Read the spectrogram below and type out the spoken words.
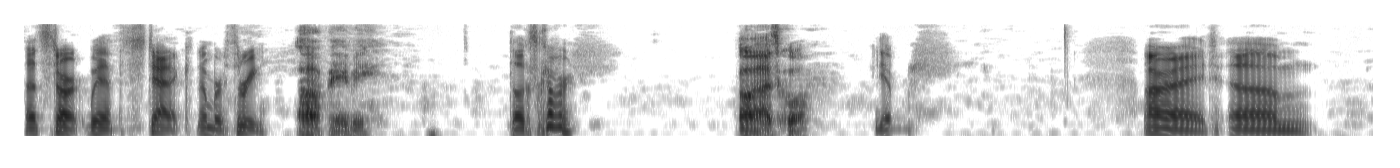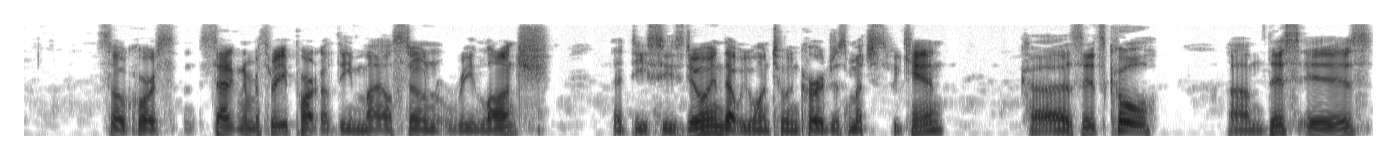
Let's start with Static number three, oh, baby. deluxe cover. Oh, that's cool. Yep. All right. Um, so, of course, Static number three, part of the milestone relaunch that DC's doing that we want to encourage as much as we can because it's cool. Um, this is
